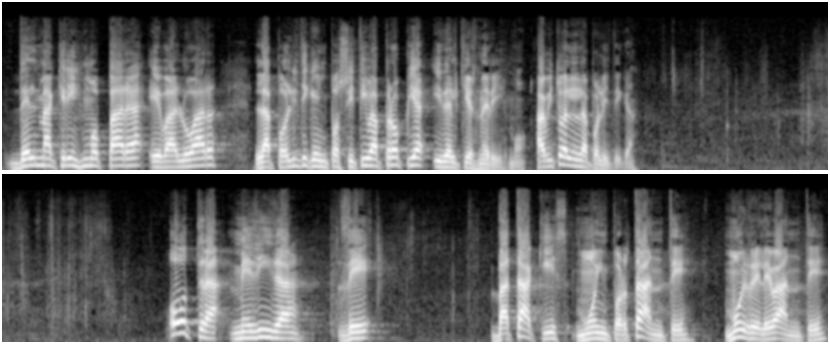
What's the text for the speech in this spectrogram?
del macrismo para evaluar la política impositiva propia y del kirchnerismo, habitual en la política. Otra medida de Batakis, muy importante, muy relevante,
